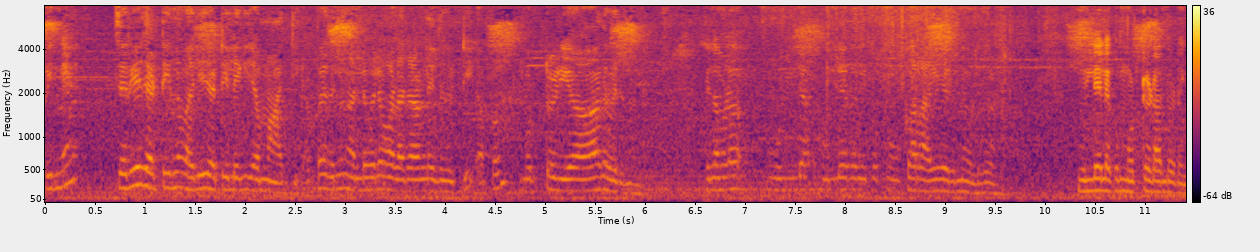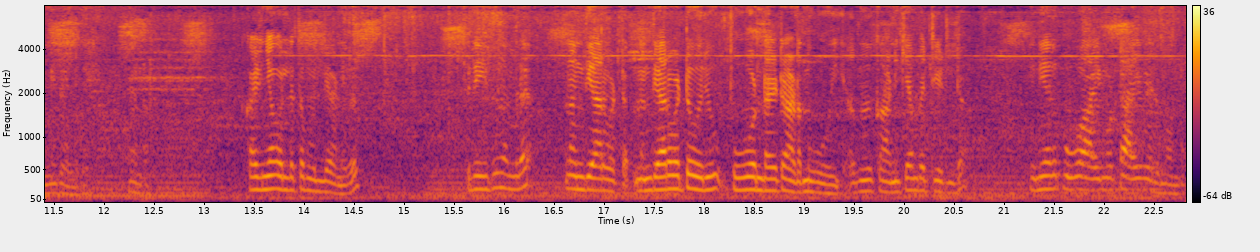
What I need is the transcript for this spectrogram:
പിന്നെ ചെറിയ ചട്ടിയിൽ നിന്ന് വലിയ ചട്ടിയിലേക്ക് ഞാൻ മാറ്റി. അപ്പോൾ ഇതിന് നല്ലപോലെ വളരാനുള്ള ഇത് കിട്ടി. അപ്പം മുട്ടൊഴിയാതെ വരുന്നുണ്ട്. പിന്നെ നമ്മുടെ മുല്ല മുല്ലൊക്കെ ഇപ്പോൾ പൂക്കാറായി വരുന്നേ ഉള്ളൂ. കണ്ടോ മുല്ലയിലൊക്കെ മുട്ടിടാൻ തുടങ്ങിയിട്ടുള്ളത് വേണ്ട കഴിഞ്ഞ കൊല്ലത്തെ മുല്ലയാണിത്. പിന്നെ ഇത് നമ്മുടെ നന്ദിയാർവട്ടം നന്ദിയാർവട്ടം ഒരു പൂവുണ്ടായിട്ട് അടന്നു പോയി. അത് കാണിക്കാൻ പറ്റിയിട്ടില്ല. ഇനി അത് പൂവ് ആയിങ്ങോട്ടായി വരുന്നുണ്ട്.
